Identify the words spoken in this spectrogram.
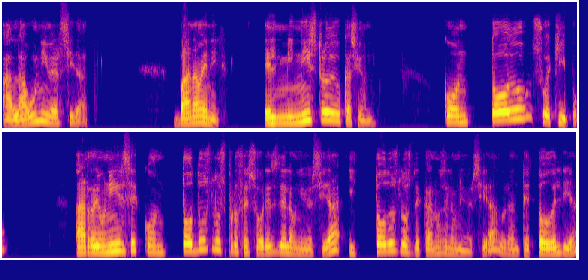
a la universidad van a venir el ministro de Educación con todo su equipo a reunirse con todos los profesores de la universidad y todos los decanos de la universidad durante todo el día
